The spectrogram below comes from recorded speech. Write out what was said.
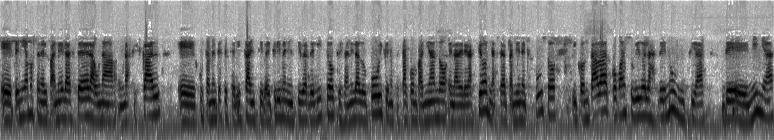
Eh, teníamos en el panel ayer a una, una fiscal eh, justamente especialista en cibercrimen y en ciberdelito, que es Daniela Dupuy, que nos está acompañando en la delegación y ayer también expuso y contaba cómo han subido las denuncias de niñas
